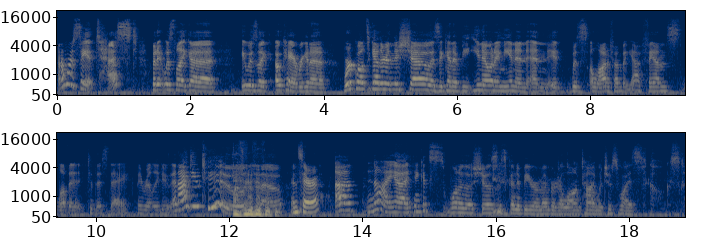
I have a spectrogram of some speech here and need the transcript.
I don't want to say a test, but it was like a. It was like okay, are we gonna work well together in this show? Is it going to be, you know what I mean? And and it was a lot of fun. But yeah, fans love it to this day. They really do, and I do too. So. And Sarah? Uh, no, yeah, I think it's one of those shows that's going to be remembered a long time, which is why it's so- so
